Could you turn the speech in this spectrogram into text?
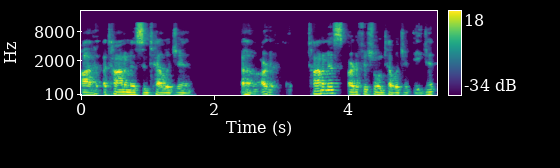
uh, autonomous intelligent, uh, art- autonomous artificial intelligent agent.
